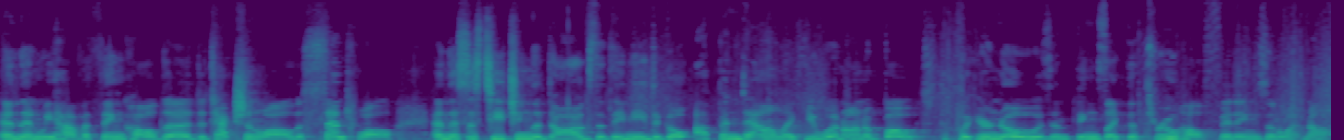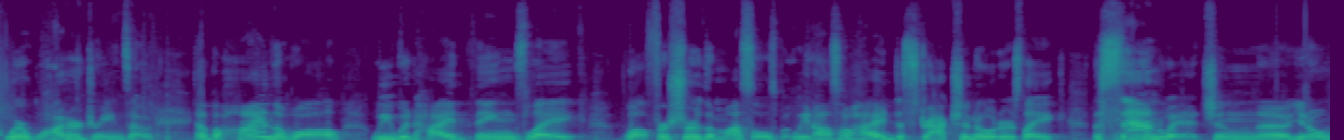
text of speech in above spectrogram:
And then we have a thing called a detection wall, the scent wall. And this is teaching the dogs that they need to go up and down like you would on a boat to put your nose in things like the through hull fittings and whatnot, where water drains out. And behind the wall, we would hide things like, well, for sure the mussels, but we'd also hide distraction odors like the sandwich and, uh, you know,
